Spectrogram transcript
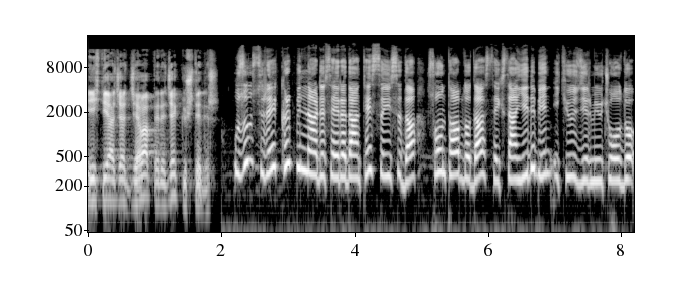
ihtiyaca cevap verecek güçtedir. Uzun süre 40 binlerde seyreden test sayısı da son tabloda 87.223 oldu.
